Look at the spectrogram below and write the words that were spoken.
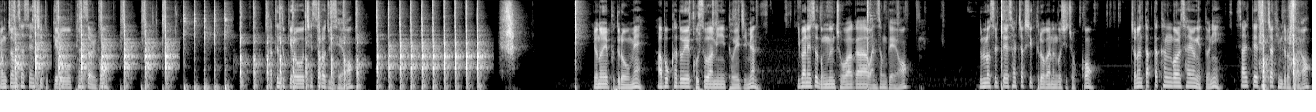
0.4cm 두께로 편 썰고 같은 두께로 채 썰어 주세요. 연어의 부드러움에 아보카도의 고소함이 더해지면 입안에서 녹는 조화가 완성돼요. 눌렀을 때 살짝씩 들어가는 것이 좋고 저는 딱딱한 걸 사용했더니 쌀 때 살짝 힘들었어요.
